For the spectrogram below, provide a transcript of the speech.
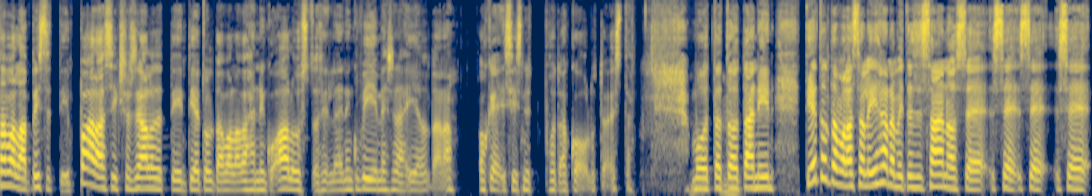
tavallaan pistettiin palasiksi ja se aloitettiin tietyllä tavalla vähän niin kuin alusta silleen niin kuin viimeisenä iltana. Okei, siis nyt puhutaan koulutöistä. Mutta mm. tota, niin, tietyllä tavalla se oli ihana, mitä se sanoi se, se, se, se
